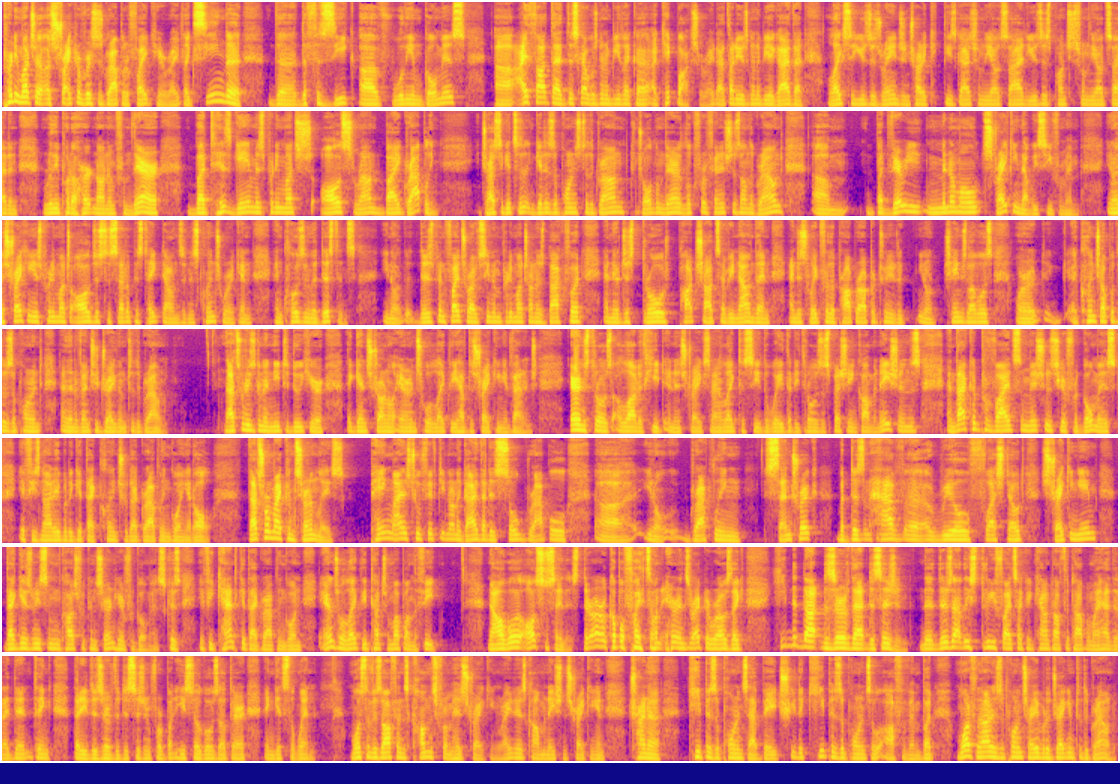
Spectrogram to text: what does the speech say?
pretty much a, a, striker versus grappler fight here, right? Like seeing the the the physique of William Gomis uh, I thought that this guy was going to be like a, a, kickboxer, right? I thought he was going to be a guy that likes to use his range and try to kick these guys from the outside, use his punches from the outside, and really put a hurting on him from there. But his game is pretty much all surrounded by grappling. He tries to get to get his opponents to the ground, control them there, look for finishes on the ground. Um, but very minimal striking that we see from him. You know, his striking is pretty much all just to set up his takedowns and his clinch work and and closing the distance. You know, there's been fights where I've seen him pretty much on his back foot and he'll just throw pot shots every now and then and just wait for the proper opportunity to, you know, change levels or uh, clinch up with his opponent and then eventually drag them to the ground. That's what he's going to need to do here against Jarno Errens, who will likely have the striking advantage. Errens throws a lot of heat in his strikes, and I like to see the way that he throws, especially in combinations. And that could provide some issues here for Gomis if he's not able to get that clinch or that grappling going at all. That's where my concern lays paying minus 215 on a guy that is so grapple, uh, you know, grappling centric, but doesn't have a, a, real fleshed out striking game, that gives me some cause for concern here for Gomis. Because if he can't get that grappling going, Errens will likely touch him up on the feet. Now, I will also say this there are a couple fights on Errens's record where I was like, he did not deserve that decision. There's at least three fights I could count off the top of my head that I didn't think that he deserved the decision for, but he still goes out there and gets the win. Most of his offense comes from his striking, right? His combination striking and trying to keep his opponents at bay, try to keep his opponents off of him. But more often than not, his opponents are able to drag him to the ground.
